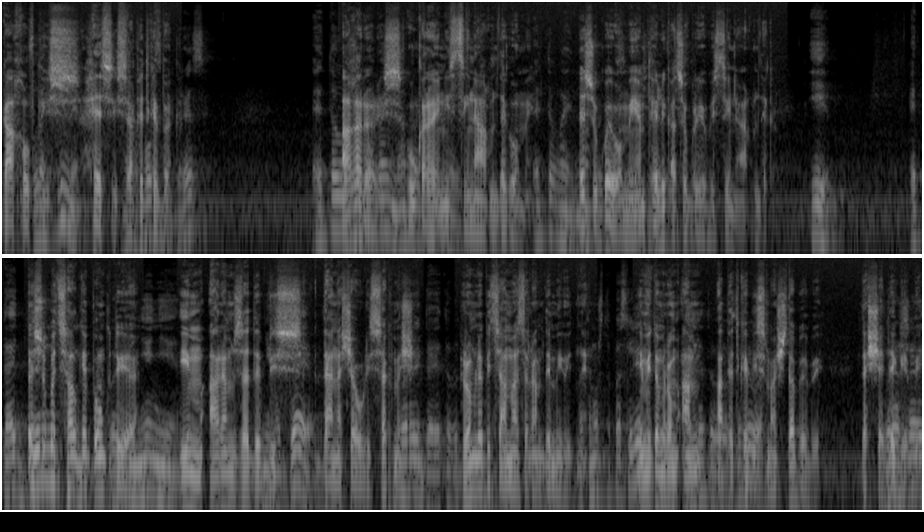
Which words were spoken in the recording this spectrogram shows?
კახოვკის ჰესის საფეთქება აღარ არის უკრაინის წინააღმდეგ ომი. ეს უკვე ომია მთელი კაცობრიობის წინააღმდეგ. ეს უკვე ცალკე პუნქტია იმ არამზადების დანაშაულის საქმეში, რომლებიც ამაზრამდე მივიდნენ. იმიტომ რომ ამ აფეთქების მასშტაბები და შედეგები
